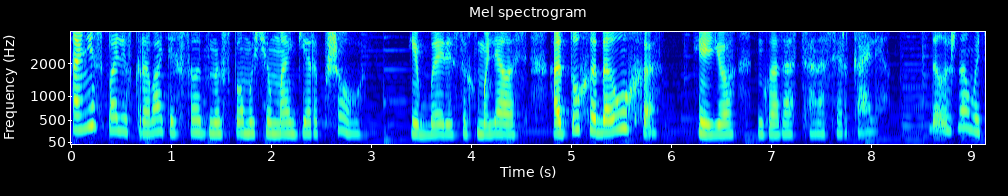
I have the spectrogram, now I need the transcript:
они спали в кроватях, созданных с помощью магии Рапшоу. И Беррис ухмылялась от уха до уха. Ее глаза странно сверкали. Должно быть,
